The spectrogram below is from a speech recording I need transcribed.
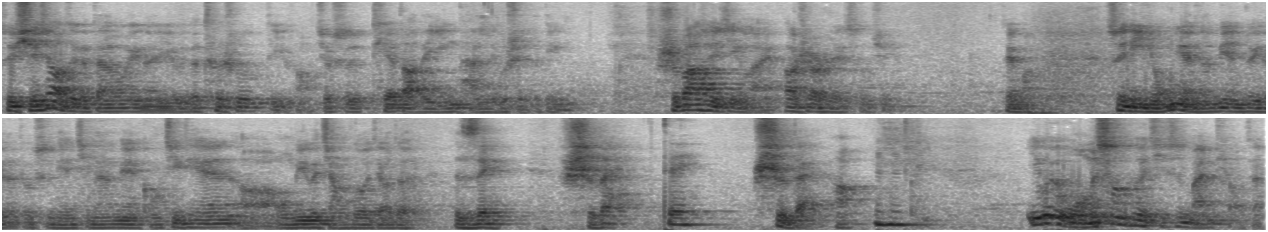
所以学校这个单位呢有一个特殊的地方，就是铁打的营盘流水的兵，十八岁进来，二十二岁出去，对吗？所以你永远的面对的都是年轻人的面孔。今天啊，我们有个讲座叫做 Z 时代，对，世代啊，因为我们上课其实蛮挑战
